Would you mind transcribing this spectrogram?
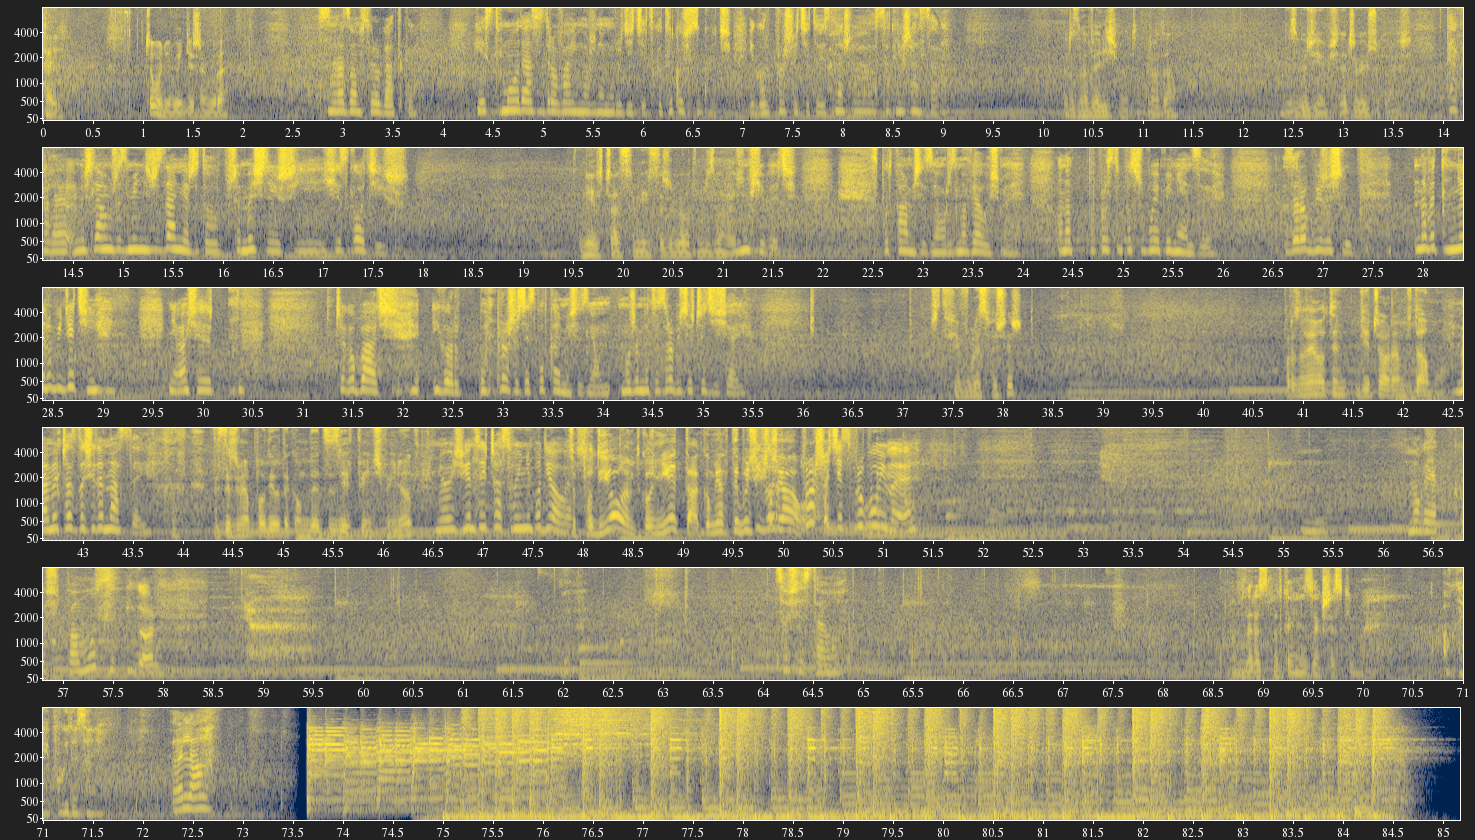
Hej, czemu nie wejdziesz na górę? Znalazłam surogatkę. Jest młoda, zdrowa i może nam urodzić dziecko. Tylko się zgódź. Igor, proszę cię, to jest nasza ostatnia szansa. Rozmawialiśmy o tym, prawda? Nie zgodziłem się. Dlaczego jej szukałaś? Tak, ale myślałam, że zmienisz zdanie, że to przemyślisz i, i się zgodzisz. To nie jest czas i miejsce, żeby o tym rozmawiać. Musi być. Spotkałam się z nią, rozmawiałyśmy. Ona po prostu potrzebuje pieniędzy. Za rok bierze ślub. Nawet nie lubi dzieci. Nie ma się czego bać. Igor, proszę cię, spotkajmy się z nią. Możemy to zrobić jeszcze dzisiaj. Czy ty się w ogóle słyszysz? Porozmawiamy o tym wieczorem w domu. Mamy czas do 17. Ty chcesz, żebym ja podjął taką decyzję w 5 minut? Miałeś więcej czasu i nie podjąłeś. Co podjąłem, tylko nie taką, jak ty byś Igor, chciała. Proszę cię, spróbujmy. Mogę jakoś pomóc? Igor, Co się stało? Mam zaraz spotkanie z Zakrzewskim. Okej, pójdę za nią. Ela,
